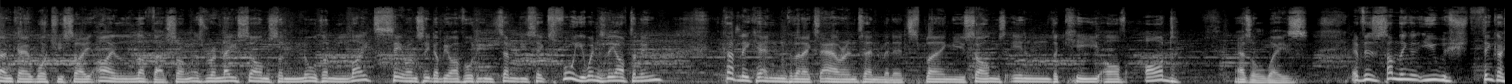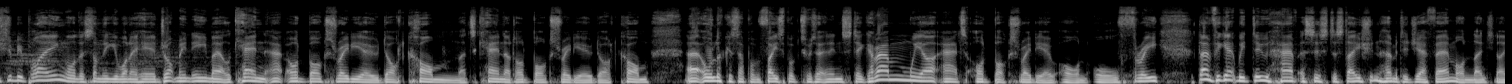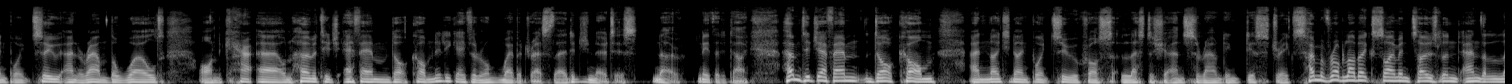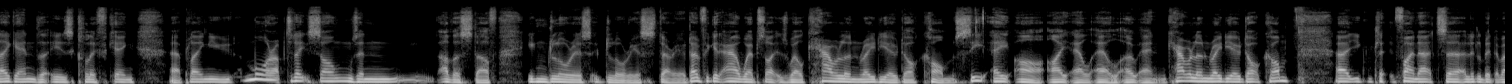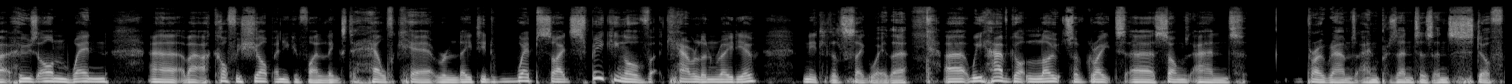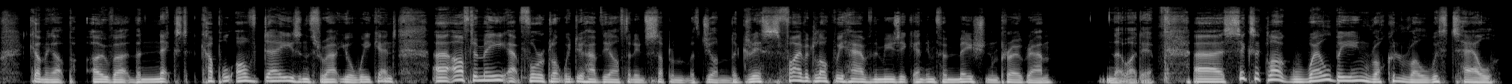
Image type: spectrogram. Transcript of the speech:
don't care what you say. I love that song. It's Renaissance and Northern Lights here on CWR 1476 for you Wednesday afternoon. Cuddly Ken for the next hour and 10 minutes, playing you songs in the key of odd, as always. If there's something that you think I should be playing or there's something you want to hear, drop me an email, ken at oddboxradio.com. That's ken at oddboxradio.com. Uh, or look us up on Facebook, Twitter, and Instagram. We are at Oddbox Radio on all three. Don't forget, we do have a sister station, Hermitage FM on 99.2 and around the world on, ca- uh, on hermitagefm.com. Nearly gave the wrong web address there. Did you notice? No, neither did I. hermitagefm.com and 99.2 across Leicestershire and surrounding districts. Home of Rob Lubbock, Simon And the legend that is Cliff King, uh, playing you more up to date songs and other stuff in glorious, glorious stereo. Don't forget our website as well, carillonradio.com, C A R I L L O N, carillonradio.com. Uh, you can cl- find out uh, a little bit about who's on, when, uh, about our coffee shop, and you can find links to healthcare related websites. Speaking of Carillon Radio, neat little segue there. Uh, we have got loads of great uh, songs and programs and presenters and stuff coming up over the next couple of days and throughout your weekend. Uh, after me, at four o'clock, we do have the afternoon supplement with John LeGris. Five o'clock, we have the music and information program. No idea. Uh, six o'clock, well-being rock and roll with Tell.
